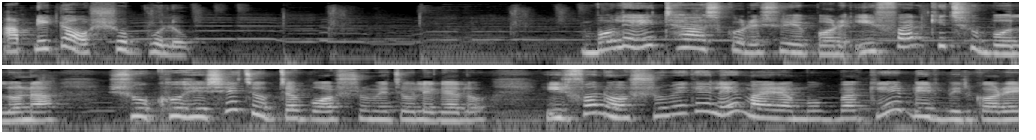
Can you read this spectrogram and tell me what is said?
আপনি একটা অসভ্য লোক। বলেই ঠাস করে শুয়ে পড়ে। ইরফান কিছু বলল না। সূক্ষ্ম হেসে চুপচাপ ওয়াশরুমে চলে গেল। ইরফান ওয়াশরুমে গেলে মায়েরা মুখ বাঁকিয়ে বিড়বিড় করে।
